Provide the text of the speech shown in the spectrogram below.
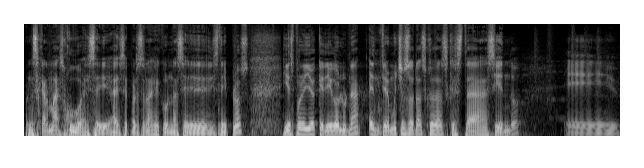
Van a sacar más jugo a ese, a ese personaje con una serie de Disney Plus. Y es por ello que Diego Luna, entre muchas otras cosas que está haciendo, eh,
